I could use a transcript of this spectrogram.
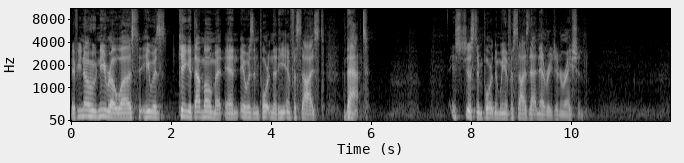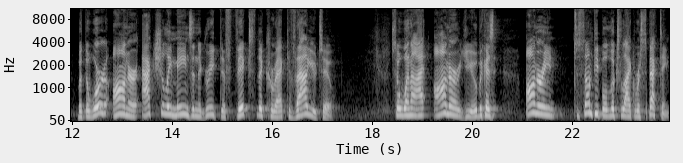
If you know who Nero was, he was king at that moment, and it was important that he emphasized that. It's just important that we emphasize that in every generation. But the word honor actually means in the Greek to fix the correct value to. So when I honor you, because honoring to some people looks like respecting,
